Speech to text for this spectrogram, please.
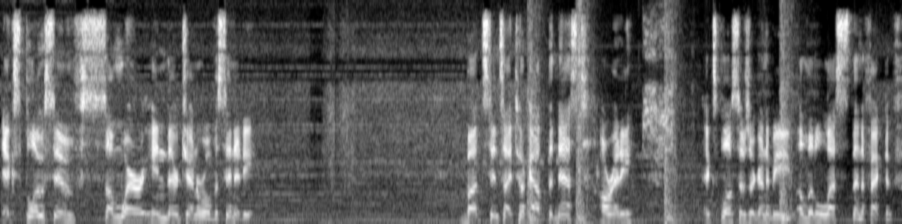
explosive somewhere in their general vicinity. But since I took out the nest already, explosives are going to be a little less than effective,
